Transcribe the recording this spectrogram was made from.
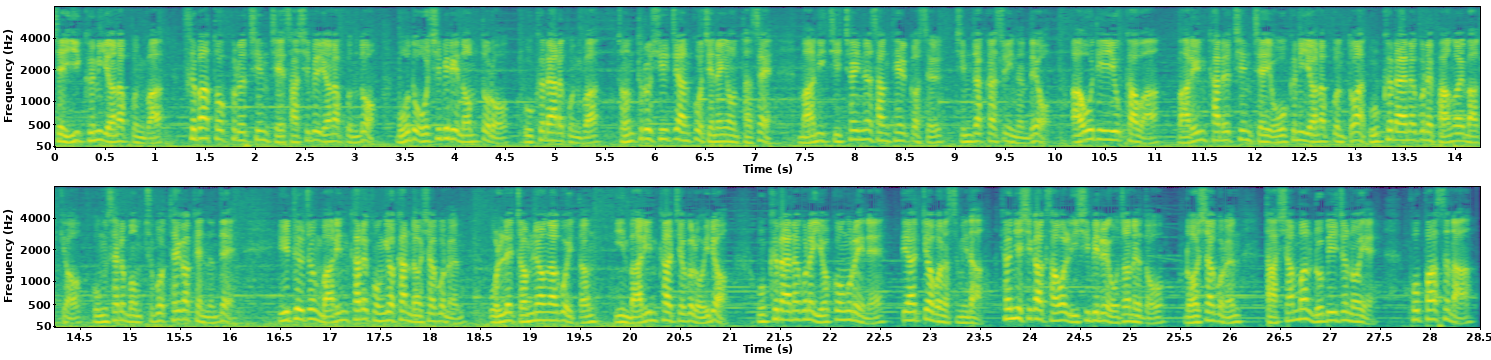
제2근위 연합군과 스바토프를 친 제41 연합군도 모두 50일이 넘도록 우크라이나군과 전투를 쉬지 않고 진행해온 탓에 많이 지쳐있는 상태일 것을 짐작할 수 있는데요. 아우디이우카와 마린카를 친 제5근위 연합군 또한 우크라이나군의 방어에 막혀 공세를 멈추고 퇴각했는데 이들 중 마린카를 공격한 러시아군은 원래 점령하고 있던 이 마린카 지역을 오히려 우크라이나군의 역공으로 인해 빼앗겨 버렸습니다. 현지 시각 4월 21일 오전에도 러시아군은 다시 한번 루비즈노에 포파스나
